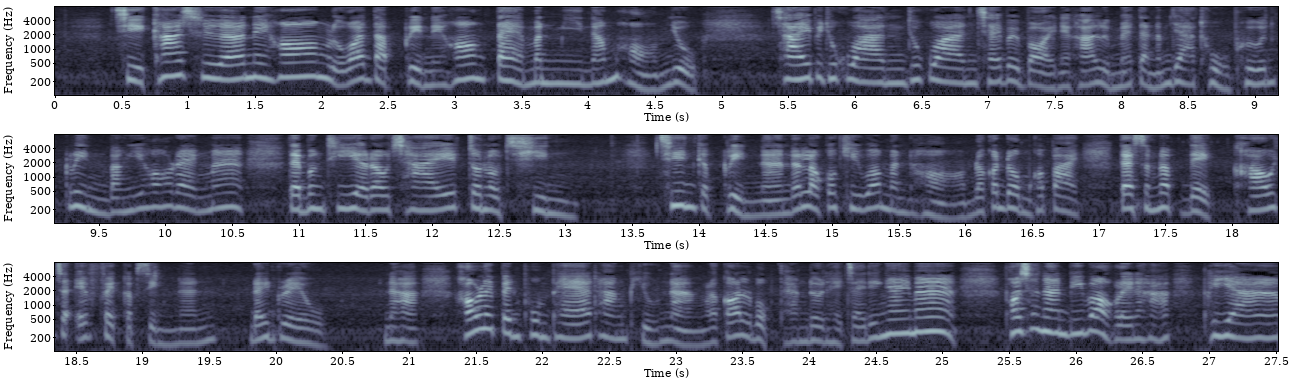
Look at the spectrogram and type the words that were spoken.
ำฉีดฆ่าเชื้อในห้องหรือว่าดับกลิ่นในห้อง แต่มันมีน้ำหอมอยู่ ใช้ไปทุกวันทุกวันใช้บ่อยๆนะคะ หรือแม้แต่น้ำยาถูพื้นกลิ่น บางยี่ห้อแรงมาก แต่บางทีเราใช้จนเราชินชินกับกลิ่นนั้น แล้วเราก็คิดว่ามันหอม แล้วก็ดมเข้าไป แต่สำหรับเด็กเขาจะเอฟเฟกกับสิ่งนั้นได้เร็ว นะคะเขาเลยเป็นภูมิแพ้ทางผิวหนัง แล้วก็ระบบทางเดินหายใจได้ง่ายมาก เพราะฉะนั้นบีบอกเลยนะคะ พยายาม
